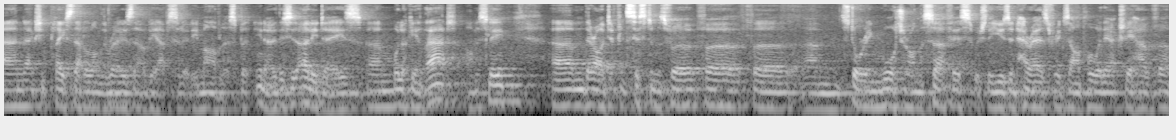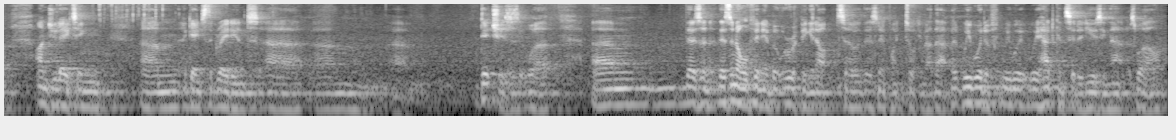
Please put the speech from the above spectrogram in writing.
and actually place that along the roads, that would be absolutely marvellous. But, you know, this is early days. Um, we're looking at that, obviously. Um, there are different systems for, for, for um, storing water on the surface, which they use in Jerez, for example, where they actually have uh, undulating um, against the gradient uh, um, uh, ditches, as it were. Um, there's an, there's an old vineyard, but we're ripping it up, so there's no point in talking about that. But we would have, we, we had considered using that as well.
